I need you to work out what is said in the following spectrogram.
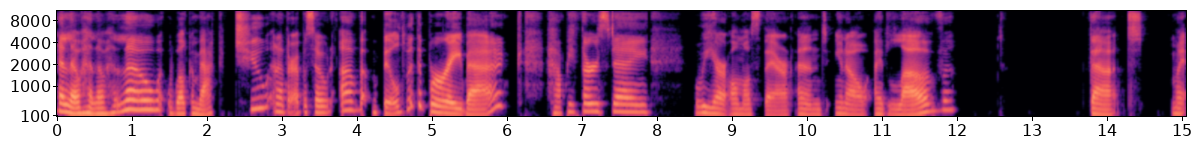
Hello, hello, hello. Welcome back to another episode of Build with the Brabeck. Happy Thursday. We are almost there. And, you know, I love that my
